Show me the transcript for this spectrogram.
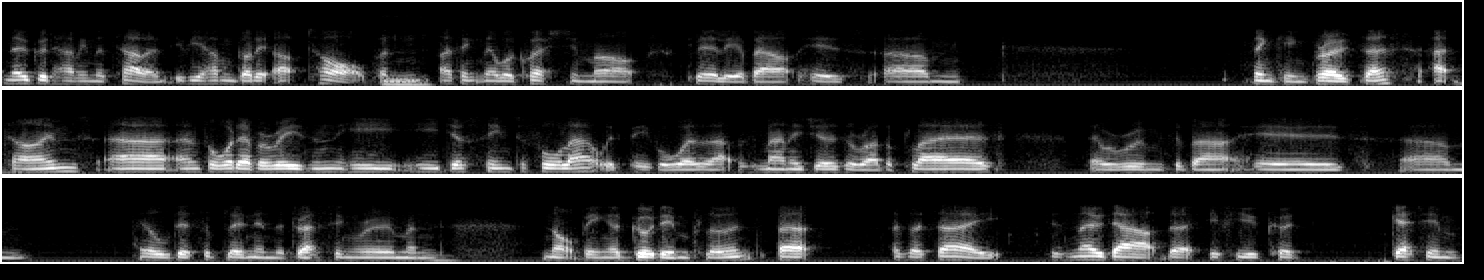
no good having the talent if you haven't got it up top. And mm. I think there were question marks clearly about his um, thinking process at times, uh, and for whatever reason, he he just seemed to fall out with people, whether that was managers or other players. There were rumours about his um, ill discipline in the dressing room and not being a good influence. But as I say, there's no doubt that if you could get him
